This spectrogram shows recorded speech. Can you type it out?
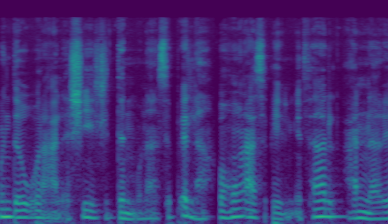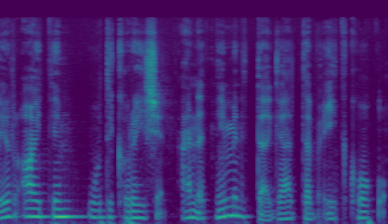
وندور على شيء جدا مناسب إلها. وهون على سبيل المثال عنا rare item و decoration عنا اثنين من التاجات تبعيت كوكو.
